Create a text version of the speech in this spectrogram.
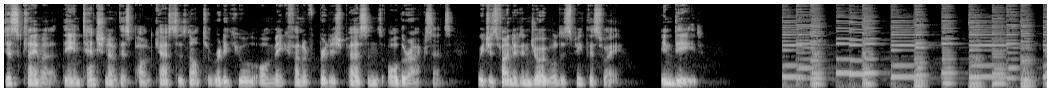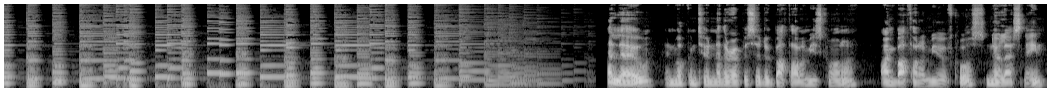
Disclaimer The intention of this podcast is not to ridicule or make fun of British persons or their accents. We just find it enjoyable to speak this way. Indeed. Hello, and welcome to another episode of Bartholomew's Corner. I'm Bartholomew, of course, no last name.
